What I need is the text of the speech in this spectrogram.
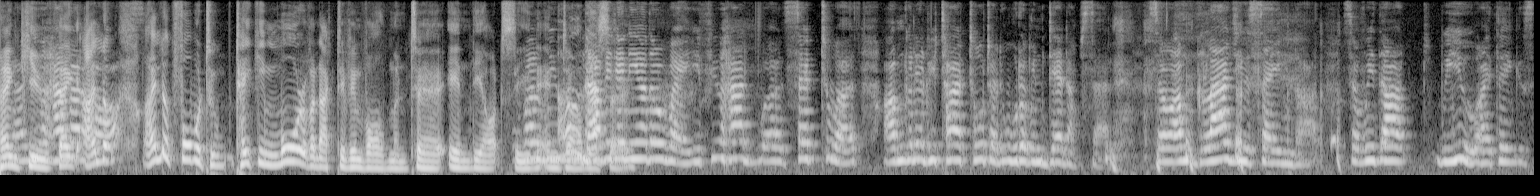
Thank you you. Thank, I look arts. I look forward to taking more of an active involvement uh, in the art scene Well, we in Derby. have it any other way. If you had uh, said to us, "I'm going to retire totally," we would have been dead upset. So I'm glad you're saying that. So without you, I think is-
